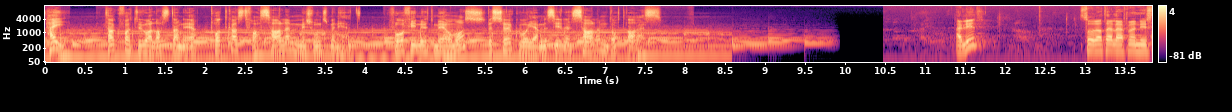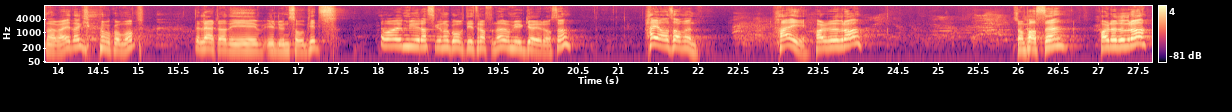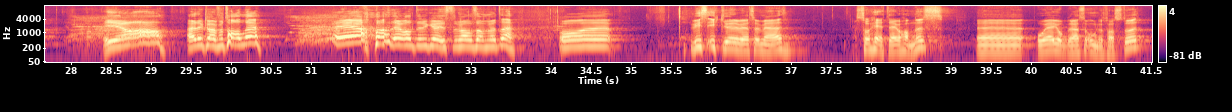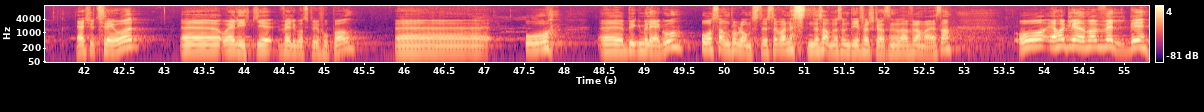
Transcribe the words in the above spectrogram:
Hei! Takk for at du har lasta ned podkast fra Salem misjonsmyndighet. For å finne ut mer om oss, besøk vår hjemmeside salem.as. Er det lyd? Så dere at jeg har lært meg en ny snarvei i dag? å komme opp? Det lærte jeg de i Lund Soul Kids. Det var mye raskere enn å gå opp de trappene her, og mye gøyere også. Hei, alle sammen! Hei! Har dere det bra? Sånn passe? Har dere det bra? Ja! Er dere klare for tale? Ja! Det er jo alltid det gøyeste med alle sammen, vet du. Og eh, hvis ikke dere vet hvem jeg er, så heter jeg Johannes. eh, og jeg jobber her som ungdomspastor. Jeg er 23 år, eh, og jeg liker veldig godt å spille fotball. Og bygge med Lego og sammen på blomster. Så det var nesten det samme som de førsteklassene der framme i stad. Og jeg har gleda meg veldig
